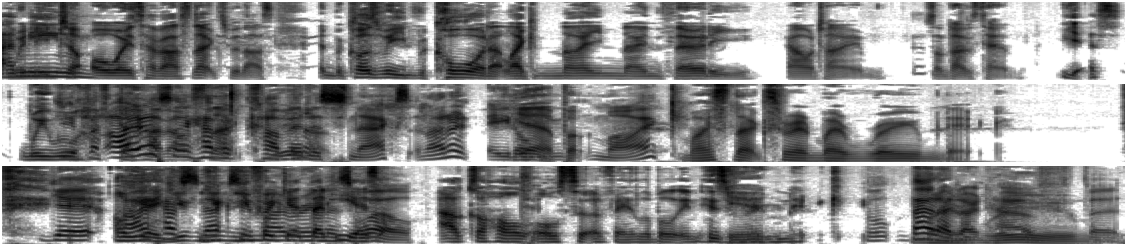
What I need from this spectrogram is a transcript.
I we need to always have our snacks with us. And because we record at like 9, 9.30 our time, sometimes 10, Yes. we will Yeah, have but to I have also our have a snacks cupboard with of snacks, and I don't eat Yeah, on but- mic. My snacks are in my room, Nick. Yeah, Oh I yeah, have you, snacks you, you in my forget room that as he has well. alcohol also available in his In room, Nick. Well, that I don't room, have, but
